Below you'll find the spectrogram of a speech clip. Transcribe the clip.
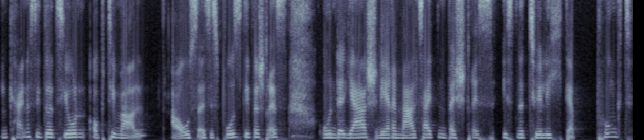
in keiner Situation optimal außer es ist positiver Stress. Und äh, ja, schwere Mahlzeiten bei Stress ist natürlich der Punkt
